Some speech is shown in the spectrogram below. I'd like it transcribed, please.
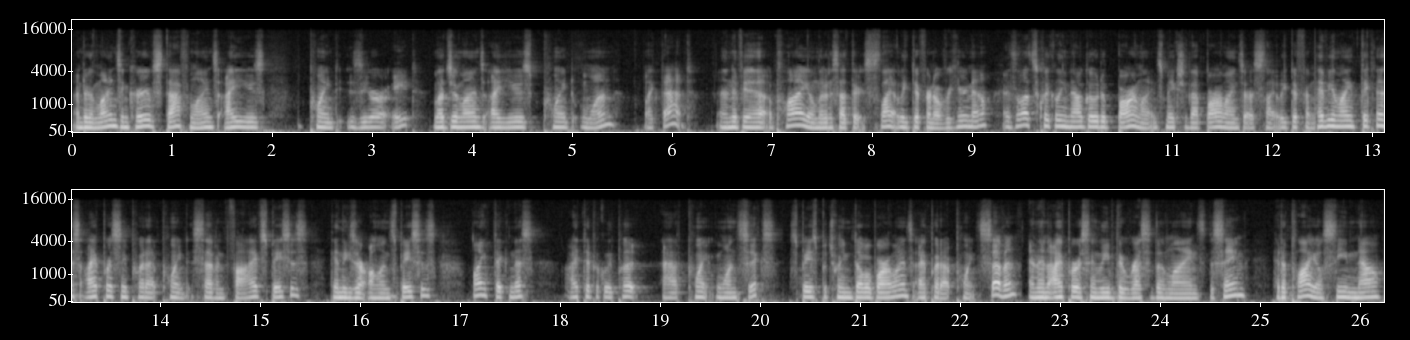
Under lines and curves, staff lines, I use 0.08. Ledger lines, I use 0.1, like that. And if you apply, you'll notice that they're slightly different over here now. And so let's quickly now go to bar lines, make sure that bar lines are slightly different. Heavy line thickness, I personally put at 0.75 spaces. Again, these are all in spaces. Line thickness, I typically put at 0.16. Space between double bar lines, I put at 0.7. And then I personally leave the rest of the lines the same. Hit apply, you'll see now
